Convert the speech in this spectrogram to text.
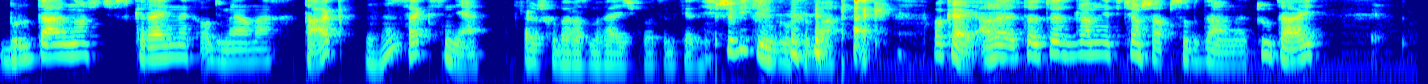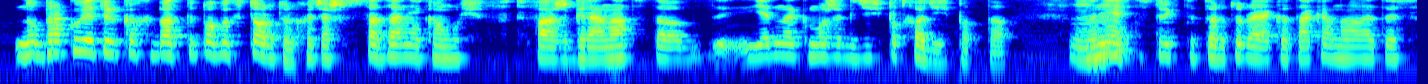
brutalność w skrajnych odmianach tak, Mhm. seks nie. Już chyba rozmawialiśmy o tym kiedyś. Przy Wikingu chyba. Tak. Okej, ale to, to jest dla mnie wciąż absurdalne. Tutaj no brakuje tylko chyba typowych tortur, chociaż wsadzanie komuś w twarz granat to jednak może gdzieś podchodzić pod to. No nie jest to stricte tortura jako taka, no ale to jest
